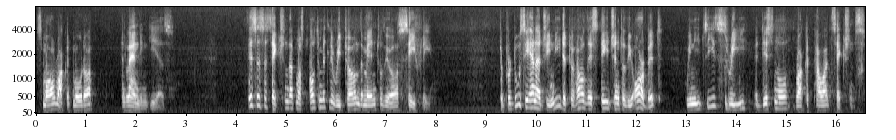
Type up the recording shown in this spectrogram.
small rocket motor, and landing gears. This is a section that must ultimately return the men to the Earth safely. To produce the energy needed to hurl this stage into the orbit, we need these three additional rocket-powered sections.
